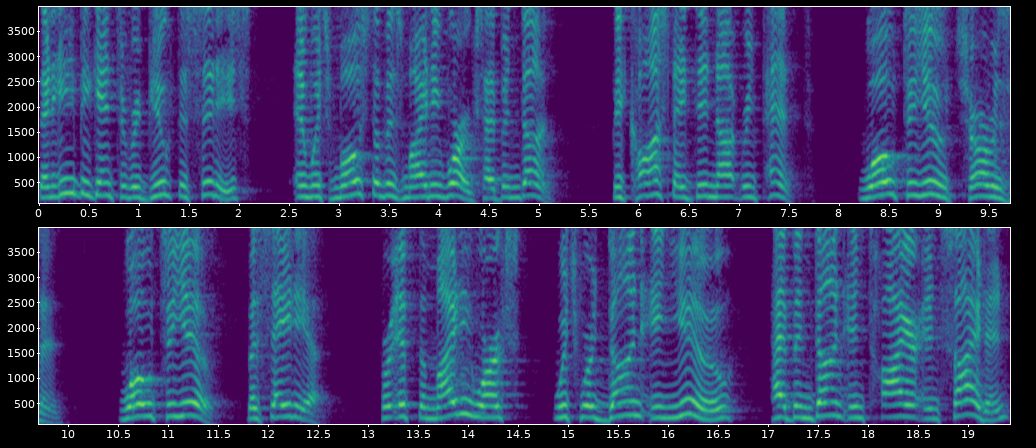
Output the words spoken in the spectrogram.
then he began to rebuke the cities in which most of his mighty works had been done because they did not repent. Woe to you, Chorazin! Woe to you, Bethsaida! For if the mighty works which were done in you had been done in Tyre and Sidon,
